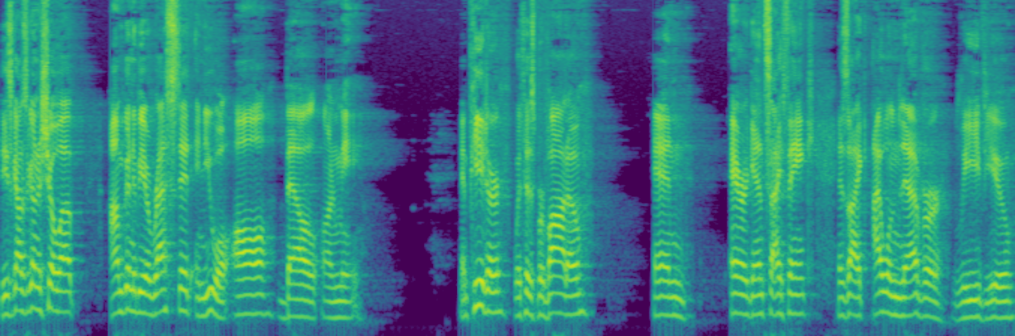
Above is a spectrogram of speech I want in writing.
These guys are to show up. I'm to be arrested, and you will all bail on me. And Peter, with his bravado and arrogance, I think, is like, I will never leave you.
